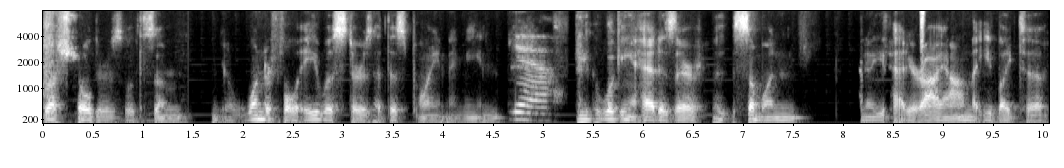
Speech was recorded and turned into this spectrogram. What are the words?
brushed shoulders with some you know wonderful a-listers at this point i mean yeah looking ahead is there someone you know you've had your eye on that you'd like to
